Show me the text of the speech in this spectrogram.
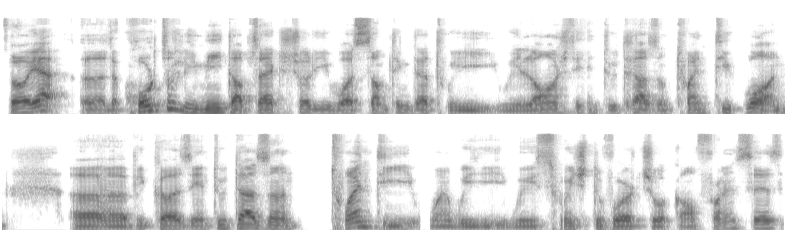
So yeah, uh, the quarterly meetups actually was something that we we launched in 2021 uh, because in 2020 when we we switched to virtual conferences,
